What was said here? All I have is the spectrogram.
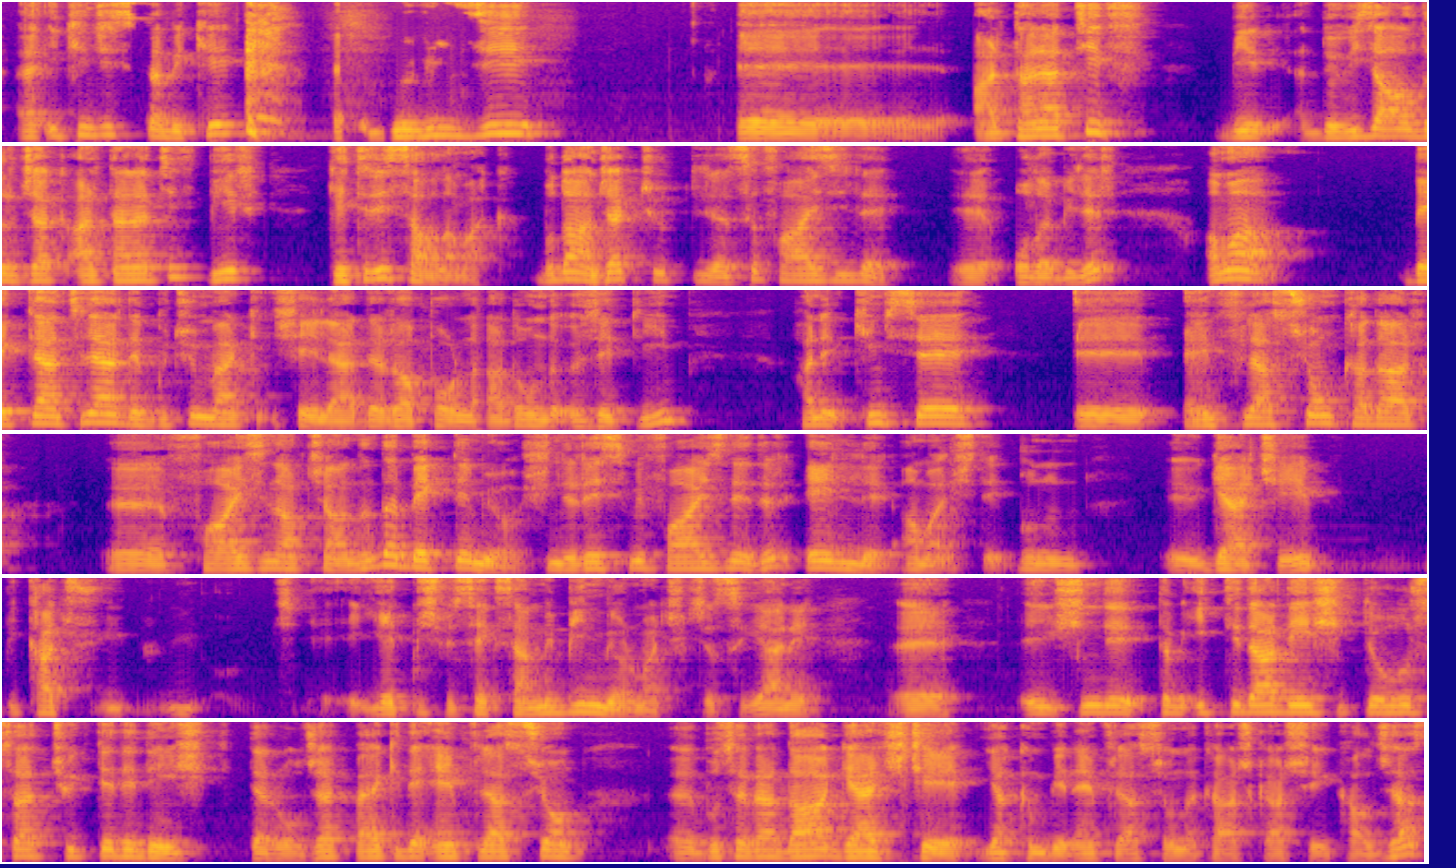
E, ikincisi tabii ki e, dövizi e, alternatif bir dövizi aldıracak alternatif bir getiri sağlamak. Bu da ancak Türk lirası faiziyle e, olabilir. Ama beklentiler de bütün şeylerde, raporlarda onu da özetleyeyim. Hani kimse e, enflasyon kadar e, faizin artacağını da beklemiyor. Şimdi resmi faiz nedir? 50 ama işte bunun e, gerçeği birkaç 70 mi 80 mi bilmiyorum açıkçası. Yani e, e, şimdi tabii iktidar değişikliği olursa TÜİK'te de değişiklikler olacak. Belki de enflasyon e, bu sefer daha gerçeğe yakın bir enflasyonla karşı karşıya kalacağız.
